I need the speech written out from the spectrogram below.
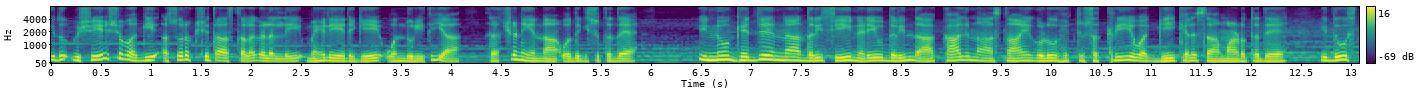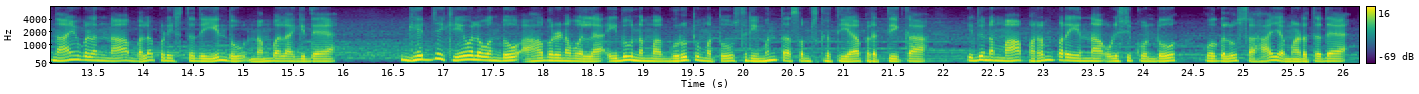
ಇದು ವಿಶೇಷವಾಗಿ ಅಸುರಕ್ಷಿತ ಸ್ಥಳಗಳಲ್ಲಿ ಮಹಿಳೆಯರಿಗೆ ಒಂದು ರೀತಿಯ ರಕ್ಷಣೆಯನ್ನು ಒದಗಿಸುತ್ತದೆ. ಇನ್ನು ಗೆಜ್ಜೆಯನ್ನು ಧರಿಸಿ ನಡೆಯುವುದರಿಂದ ಕಾಲಿನ ಸ್ನಾಯುಗಳು ಹೆಚ್ಚು ಸಕ್ರಿಯವಾಗಿ ಕೆಲಸ ಮಾಡುತ್ತದೆ. ಇದು ಸ್ನಾಯುಗಳನ್ನು ಬಲಪಡಿಸುತ್ತದೆ ಎಂದು ನಂಬಲಾಗಿದೆ. ಗೆಜ್ಜೆ ಕೇವಲ ಒಂದು ಆಭರಣವಲ್ಲ, ಇದು ನಮ್ಮ ಗುರುತು ಮತ್ತು ಶ್ರೀಮಂತ ಸಂಸ್ಕೃತಿಯ ಪ್ರತೀಕ. ಇದು ನಮ್ಮ ಪರಂಪರೆಯನ್ನು ಉಳಿಸಿಕೊಂಡು ಹೋಗಲು ಸಹಾಯ ಮಾಡುತ್ತದೆ.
